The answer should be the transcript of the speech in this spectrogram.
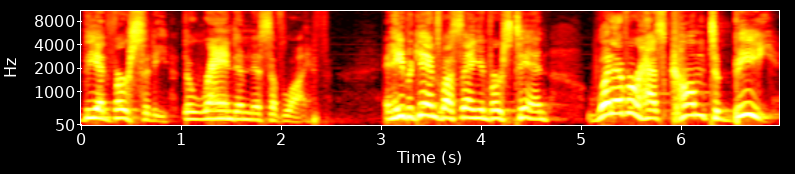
the adversity, the randomness of life. And he begins by saying in verse 10 whatever has come to be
